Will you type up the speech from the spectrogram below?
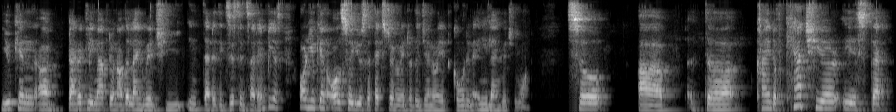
You can uh, directly map to another language in, that it exists inside MPS, or you can also use a text generator to generate code in any language you want. So uh, the kind of catch here is that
